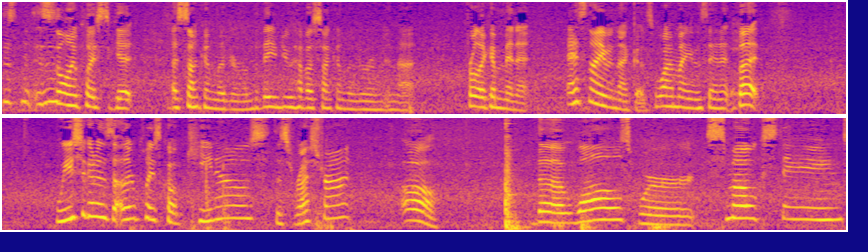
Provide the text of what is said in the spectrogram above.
this this is the only place to get a sunken living room, but they do have a sunken living room in that for like a minute, and it's not even that good. So why am I even saying it? But we used to go to this other place called Kino's, this restaurant. Oh, the walls were smoke stained.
